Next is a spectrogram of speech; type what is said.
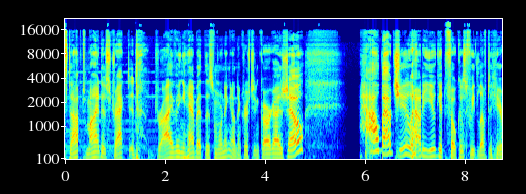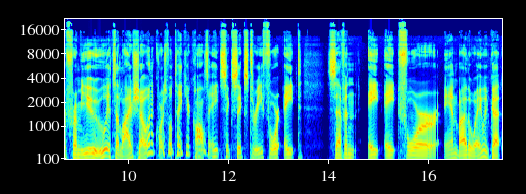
stopped my distracted driving habit this morning on the Christian Car Guys show. How about you? How do you get focused? We'd love to hear from you. It's a live show, and of course, we'll take your calls 866 348 7884. And by the way, we've got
